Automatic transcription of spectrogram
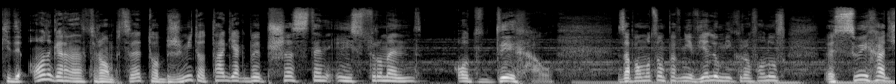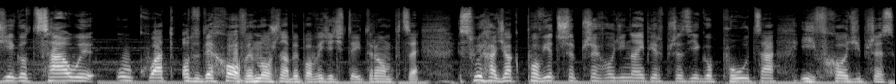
kiedy on gra na trąbce, to brzmi to tak, jakby przez ten instrument oddychał. Za pomocą pewnie wielu mikrofonów e, słychać jego cały układ oddechowy, można by powiedzieć, w tej trąbce. Słychać, jak powietrze przechodzi najpierw przez jego płuca i wchodzi przez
